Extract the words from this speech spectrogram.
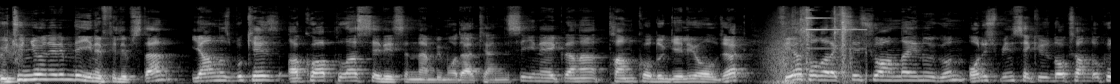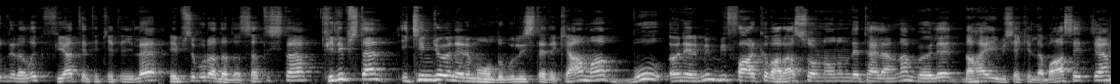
Üçüncü önerim de yine Philips'ten. Yalnız bu kez Aqua Plus serisinden bir model kendisi. Yine ekrana tam kodu geliyor olacak. Fiyat olarak ise şu anda en uygun 13.899 liralık fiyat etiketiyle hepsi burada da satışta. Philips'ten ikinci önerim oldu bu listedeki ama bu önerimin bir farkı var. Az sonra onun detaylarından böyle daha iyi bir şekilde bahsedeceğim.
